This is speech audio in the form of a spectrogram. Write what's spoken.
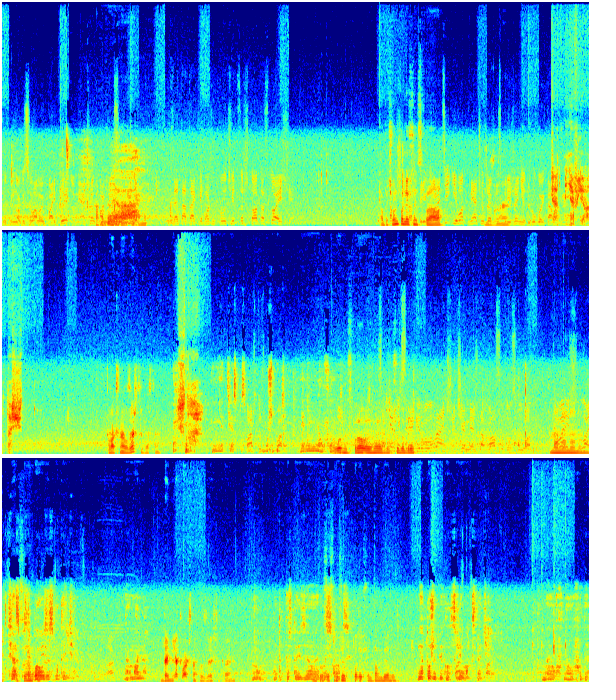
Тут немного силовой борьбы, но мяч он А, сохраняет. Из этой атаки может получиться что-то стоящее. А почему на справа? И вот мяч уже Не в знаю. распоряжении другой команды. меня влево тащит. Твакс на ЛЗ, что ли, поставил? Нет, сейчас тут Может быть. Я не менял фон. Вот он справа играет, ну что за бред? Ну, ну, ну, ну, ну. Сейчас после паузы смотрите. а? Нормально? Да нет, Вакс на ПЗ, все правильно. Ну, это просто из-за Я этой просто смотрю, ситуации. Там бегал. Я тоже бегал слева, кстати. На, ЛФ, на ЛФД.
